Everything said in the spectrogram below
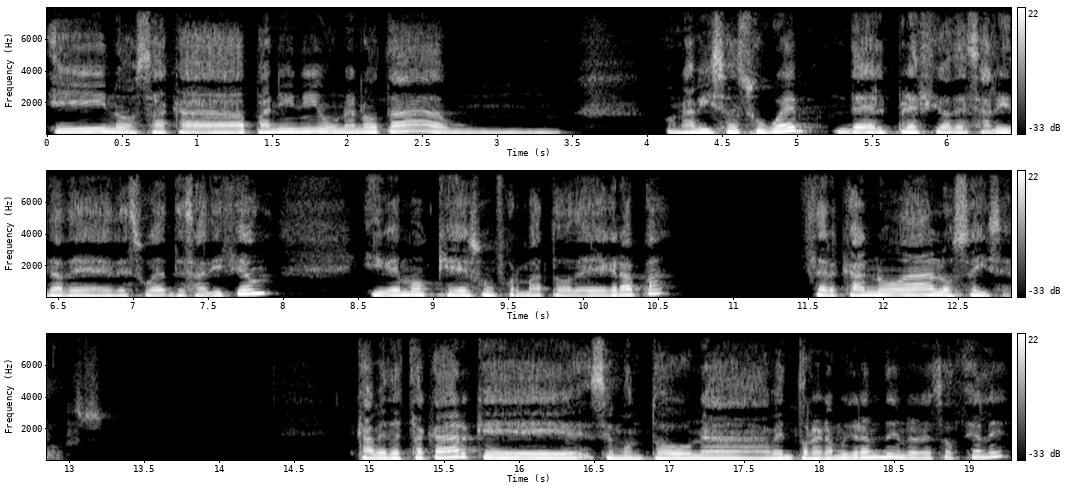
Y nos saca Panini una nota, un, un aviso en su web del precio de salida de, de su- de esa edición. Y vemos que es un formato de grapa cercano a los 6 euros. Cabe destacar que se montó una ventolera muy grande en redes sociales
